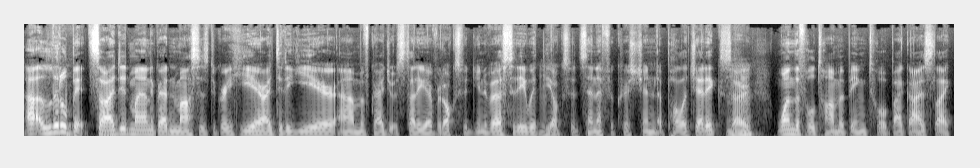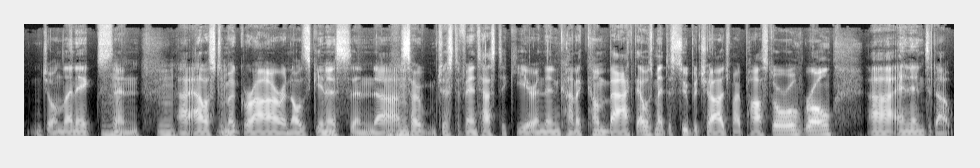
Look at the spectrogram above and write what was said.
Uh, a little bit. So I did my undergrad and master's degree here. I did a year um, of graduate study over at Oxford University with the Oxford Centre for Christian Apologetics. So wonderful time of being taught by guys like John Lennox and uh, Alister McGrath and Os Guinness, and uh, so just a fantastic year. And then kind of come back. That was meant to supercharge my pastoral role, uh, and ended up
